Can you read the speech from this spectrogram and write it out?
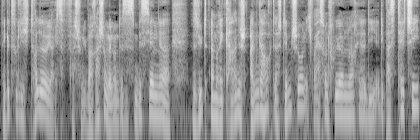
Da gibt's wirklich tolle, ja, ich fast schon Überraschungen. Und es ist ein bisschen, ja, südamerikanisch angehaucht, das stimmt schon. Ich weiß von früher noch, ja, die, die Pastecchi,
